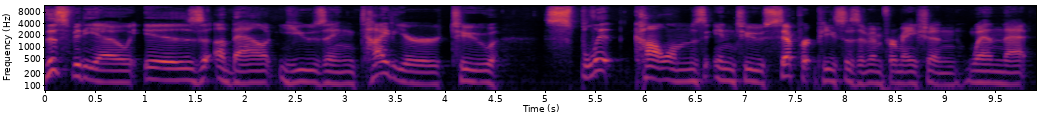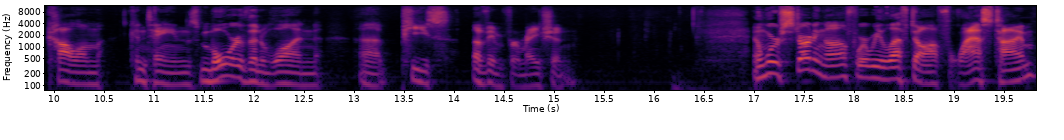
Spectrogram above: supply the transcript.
This video is about using tidyr to split columns into separate pieces of information when that column contains more than one uh, piece of information. And we're starting off where we left off last time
